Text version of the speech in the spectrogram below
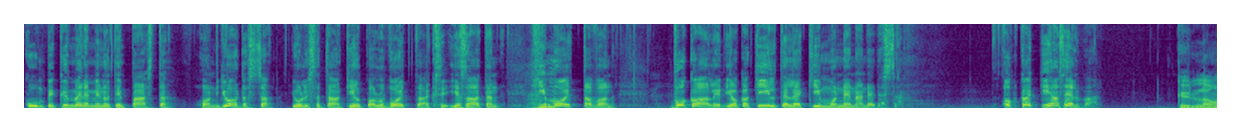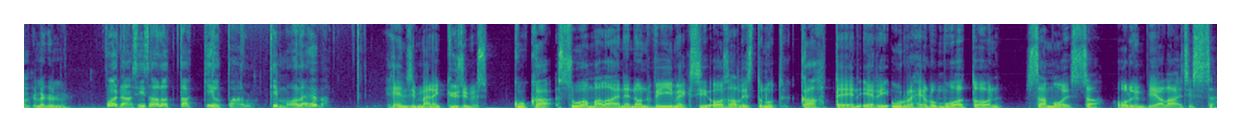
kumpi 10 minuutin päästä on johdossa, julistetaan kilpailun voittajaksi ja saa tämän himoittavan vokaalin, joka kiiltelee Kimmon nenän edessä. On kaikki ihan selvää? Kyllä on. Kyllä, kyllä. Voidaan siis aloittaa kilpailu. Kimmo, ole hyvä. Ensimmäinen kysymys. Kuka suomalainen on viimeksi osallistunut kahteen eri urheilumuotoon samoissa olympialaisissa?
